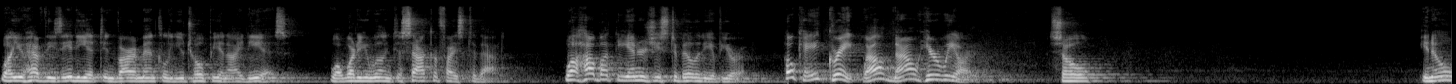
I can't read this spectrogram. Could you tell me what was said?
well, you have these idiot environmental utopian ideas. Well, what are you willing to sacrifice to that? Well, how about the energy stability of Europe? Okay, great. Well, now here we are. So You know,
